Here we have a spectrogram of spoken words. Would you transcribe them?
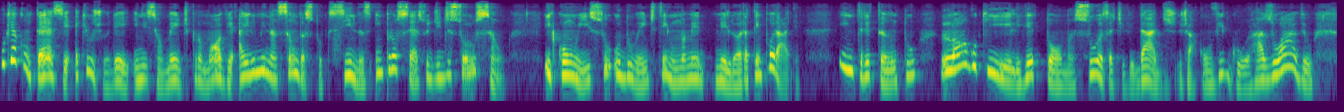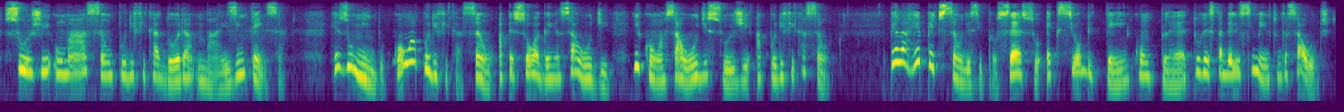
O que acontece é que o jorei inicialmente promove a eliminação das toxinas em processo de dissolução, e com isso o doente tem uma me melhora temporária. Entretanto, logo que ele retoma suas atividades, já com vigor razoável, surge uma ação purificadora mais intensa. Resumindo, com a purificação, a pessoa ganha saúde e com a saúde surge a purificação. Pela repetição desse processo é que se obtém completo restabelecimento da saúde.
